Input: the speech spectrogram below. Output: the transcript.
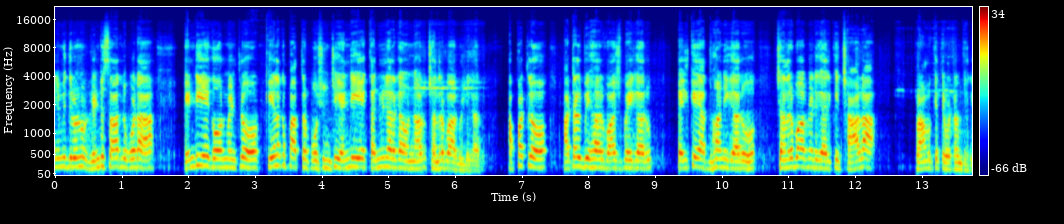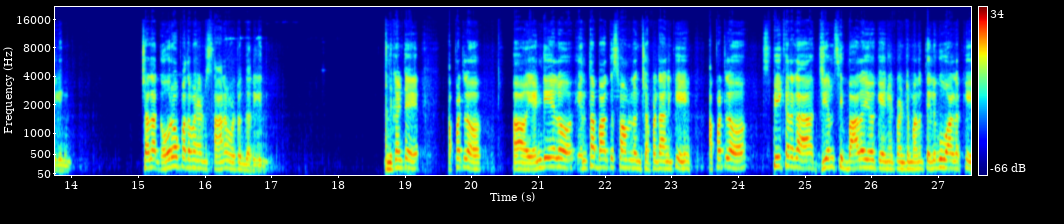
ఎనిమిదిలోను రెండు సార్లు కూడా ఎన్డీఏ గవర్నమెంట్లో కీలక పాత్ర పోషించి ఎన్డీఏ కన్వీనర్గా ఉన్నారు చంద్రబాబు నాయుడు గారు. అప్పట్లో అటల్ బిహార్ వాజ్పేయి గారు ఎల్కే అద్వానీ గారు చంద్రబాబు నాయుడు గారికి చాలా ప్రాముఖ్యత ఇవ్వటం జరిగింది. చాలా గౌరవపదమైన స్థానం ఇవ్వటం జరిగింది. ఎందుకంటే అప్పట్లో ఎన్డీఏలో ఎంత భాగస్వాములను చెప్పడానికి అప్పట్లో స్పీకర్గా జిఎంసి బాలయోగి అయినటువంటి మన తెలుగు వాళ్ళకి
